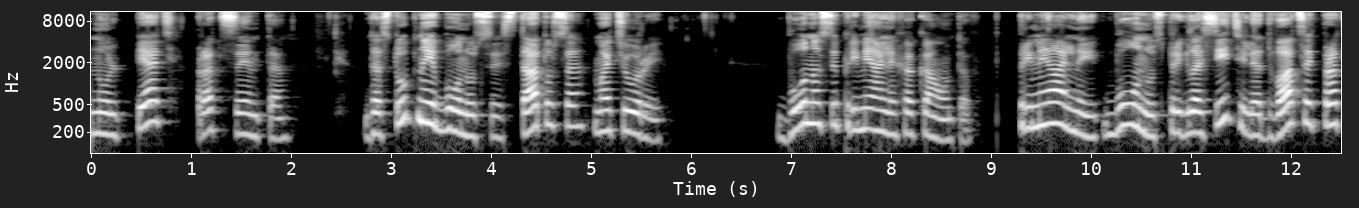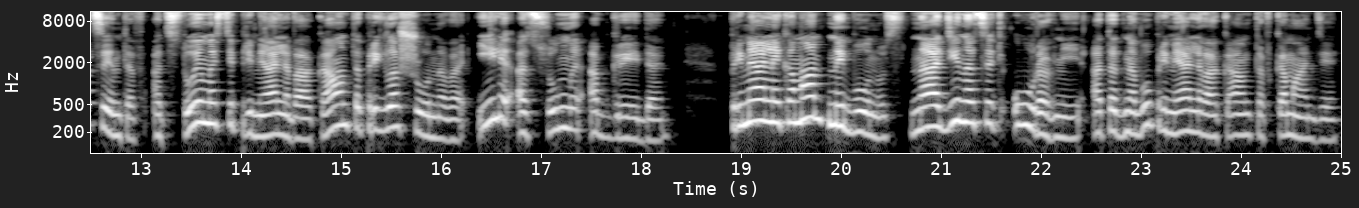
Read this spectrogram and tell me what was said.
0,5%. Доступные бонусы статуса матерый. Бонусы премиальных аккаунтов. Премиальный бонус пригласителя 20% от стоимости премиального аккаунта приглашенного или от суммы апгрейда. Премиальный командный бонус на 11 уровней от одного премиального аккаунта в команде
